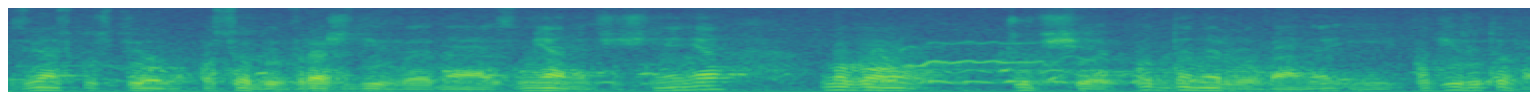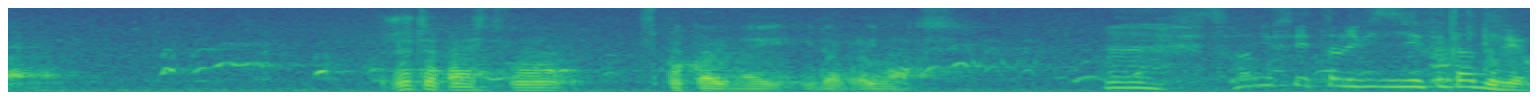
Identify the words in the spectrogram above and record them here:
W związku z tym osoby wrażliwe na zmianę ciśnienia mogą czuć się poddenerwowane i podirytowane. Życzę Państwu spokojnej i dobrej nocy. Ech, co oni w tej telewizji wygadują?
